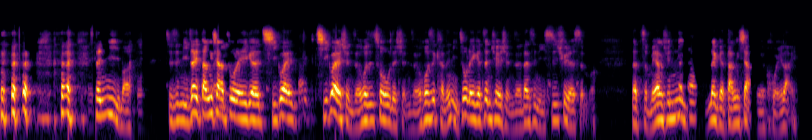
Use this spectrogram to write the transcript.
生意嘛。就是你在当下做了一个奇怪奇怪的选择，或是错误的选择，或是可能你做了一个正确的选择，但是你失去了什么？那怎么样去逆那个当下的回来？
